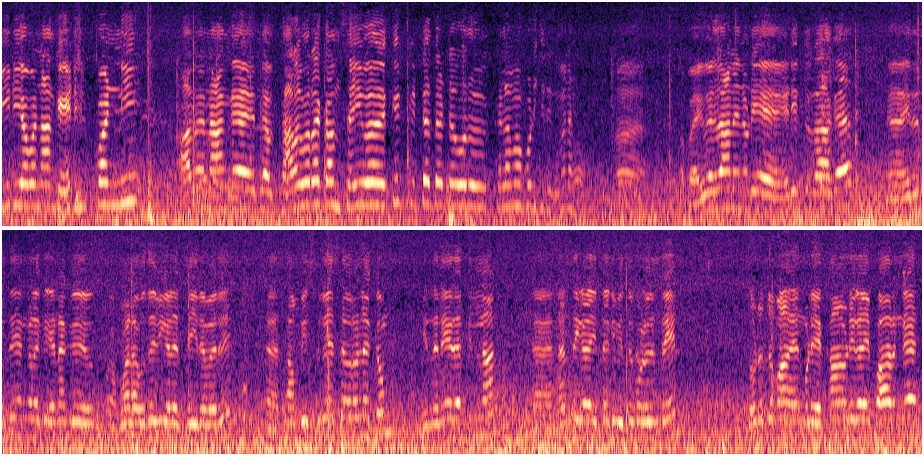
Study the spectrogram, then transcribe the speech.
வீடியோவை நாங்கள் எடிட் பண்ணி அதை நாங்கள் இந்த தலைவரக்கம் செய்வதற்கு கிட்டத்தட்ட ஒரு கிழமை பிடிச்சிருக்கு அப்போ இவர் தான் என்னுடைய எடிட்டராக இருந்து எங்களுக்கு எனக்கு பல உதவிகளை செய்தவர். தம்பி சுரேஷ் அவர்களுக்கும் இந்த நேரத்தில் நான் நன்றிகளை தெரிவித்துக் கொள்கின்றேன். தொடர்ந்துமாக எங்களுடைய காணொலிகளை பாருங்கள்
